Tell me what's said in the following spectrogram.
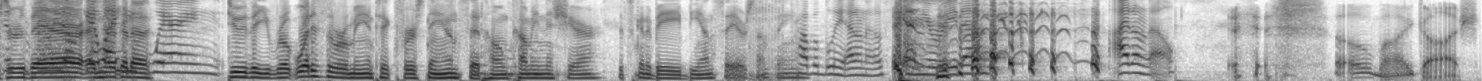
Scherzer I really there, get and they're gonna wearing. do the ro- what is the romantic first dance at homecoming this year? It's going to be Beyonce or something. Probably, I don't know, senorita. I don't know. Oh my gosh!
